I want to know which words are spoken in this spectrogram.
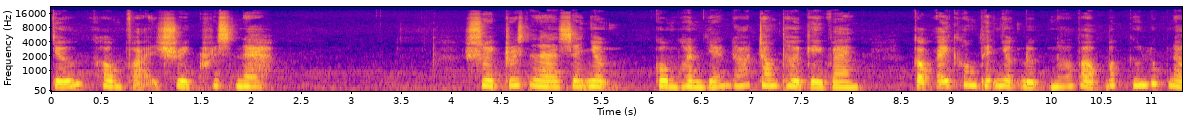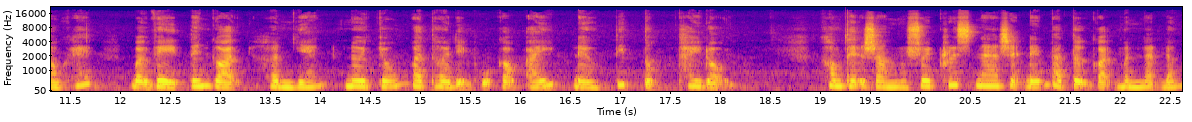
chứ không phải sri krishna. Sri Krishna sẽ nhận cùng hình dáng đó trong thời kỳ vàng. Cậu ấy không thể nhận được nó vào bất cứ lúc nào khác bởi vì tên gọi, hình dáng, nơi chốn và thời điểm của cậu ấy đều tiếp tục thay đổi. Không thể rằng Sri Krishna sẽ đến và tự gọi mình là đấng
